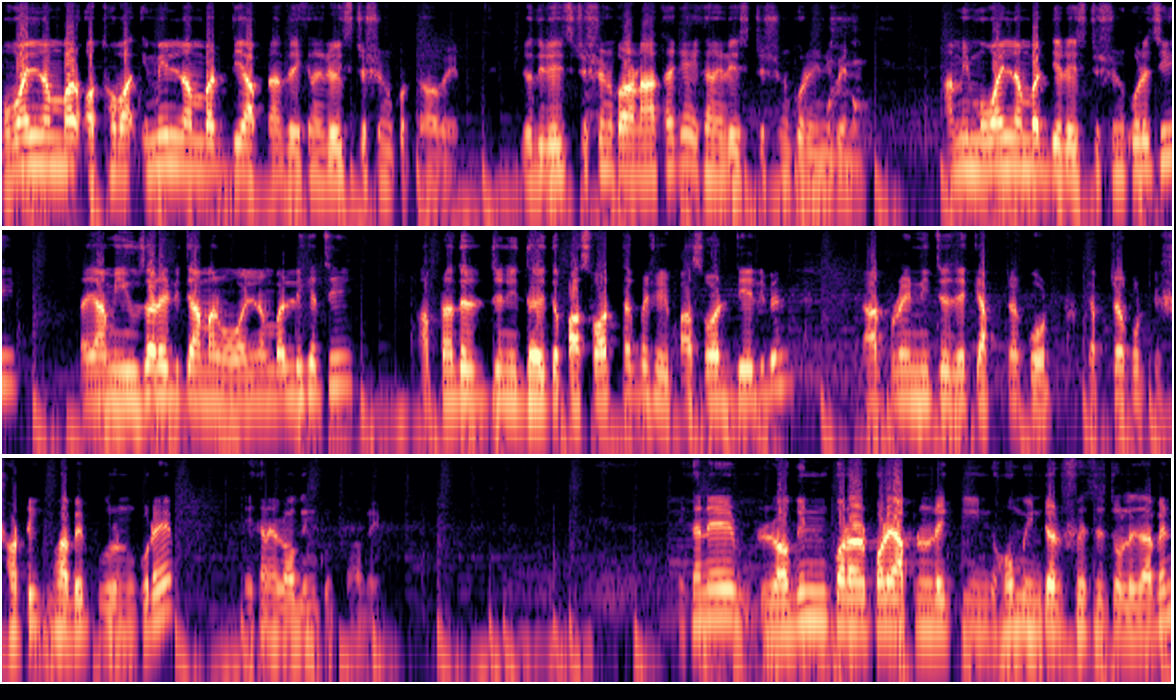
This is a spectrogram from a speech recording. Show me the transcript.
মোবাইল নাম্বার অথবা ইমেল নাম্বার দিয়ে আপনাদের এখানে রেজিস্ট্রেশন করতে হবে। যদি রেজিস্ট্রেশন করা না থাকে, এখানে রেজিস্ট্রেশন করে নেবেন। আমি মোবাইল নাম্বার দিয়ে রেজিস্ট্রেশন করেছি। তাই আমি ইউজার আইডিতে আমার মোবাইল নাম্বার লিখেছি। আপনাদের যে নির্ধারিত পাসওয়ার্ড থাকবে সেই পাসওয়ার্ড দিয়ে দিবেন। তারপরে নিচে যে ক্যাপচার কোড ক্যাপচার কোডটি সঠিকভাবে পূরণ করে এখানে লগ করতে হবে। এখানে লগ করার পরে আপনারা একটি হোম ইন্টারফেসে চলে যাবেন।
